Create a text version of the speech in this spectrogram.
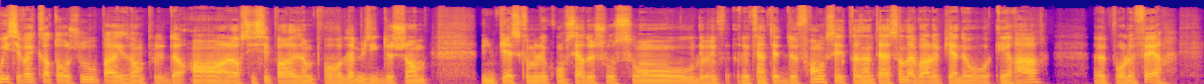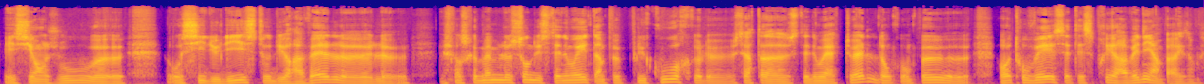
Oui, c'est vrai que quand on joue, par exemple, dans, alors si c'est par exemple pour de la musique de chambre, une pièce comme le concert de Chausson ou le, le quintet de Franck, c'est très intéressant d'avoir le piano et rare euh, pour le faire. Et si on joue euh, aussi du Liszt ou du Ravel, euh, le, je pense que même le son du Steinway est un peu plus court que le, certains Steinway actuels, donc on peut euh, retrouver cet esprit ravelien, par exemple.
